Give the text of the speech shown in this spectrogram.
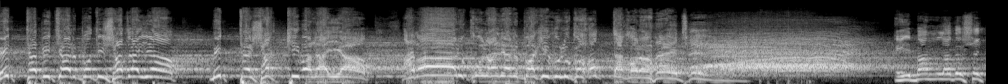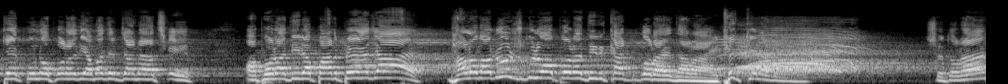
মিথ্যা বিচারপতি সাজাইয়া, মিথ্যা সাক্ষী বানাইয়া আমার কোরআনের বাকিগুলোকে হত্যা করা হয়েছে। এই বাংলাদেশে কে কোন অপরাধী আমাদের জানা আছে? অপরাধীরা পার পেয়ে যায় ভালো মানুষগুলো অপরাধীর কাঠ গড়ায় দাঁড়ায় ঠিক কিনা? সুতরাং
